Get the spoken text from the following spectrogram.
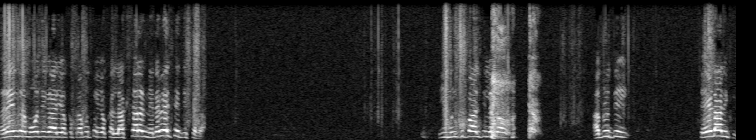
నరేంద్ర మోదీ గారి యొక్క ప్రభుత్వం యొక్క లక్ష్యాలను నెరవేర్చే దిశగా ఈ మున్సిపాలిటీలలో అభివృద్ధి చేయడానికి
